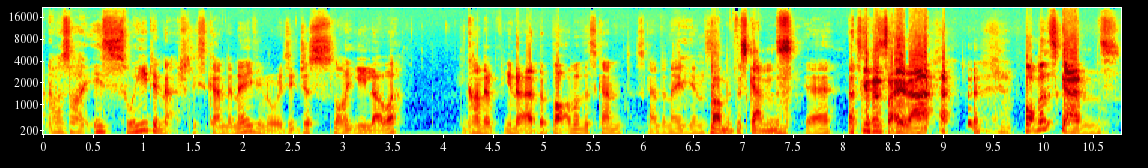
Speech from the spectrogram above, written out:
And I was like, is Sweden actually Scandinavian, or is it just slightly lower? kind of, you know, at the bottom of the Scan- Scandinavians. Bottom of the scans. Yeah, I was going to say that. bottom of the scans.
